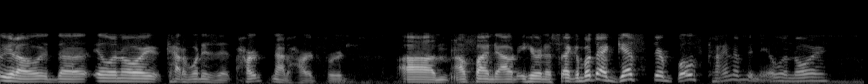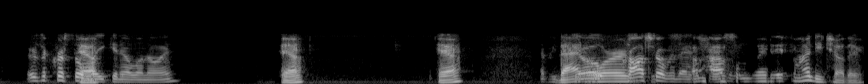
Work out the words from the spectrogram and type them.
you know the Illinois. God, what is it? Hart, not Hartford. Um, I'll find out here in a second. But I guess they're both kind of in Illinois. There's a Crystal Yeah. Lake in Illinois. Yeah. Yeah. That'd be or cross over that somehow, shit. some way they find each other.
